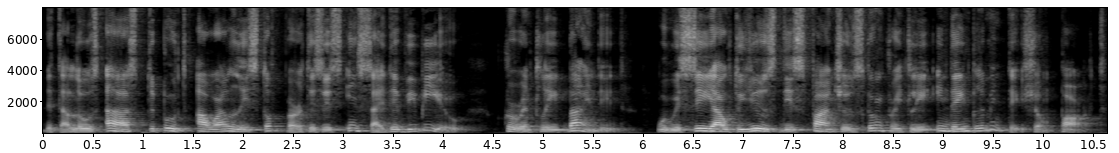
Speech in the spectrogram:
that allows us to put our list of vertices inside the VBO currently binded. We will see how to use these functions concretely in the implementation part.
